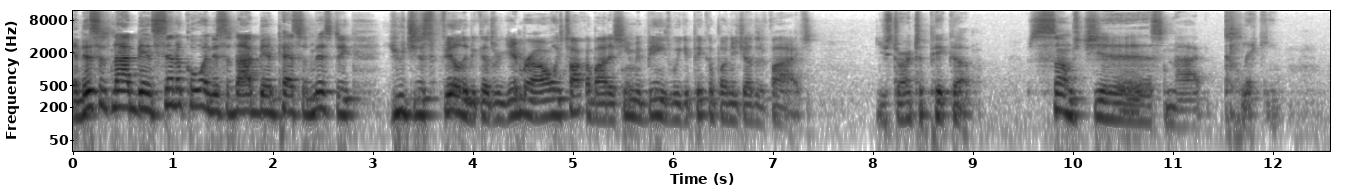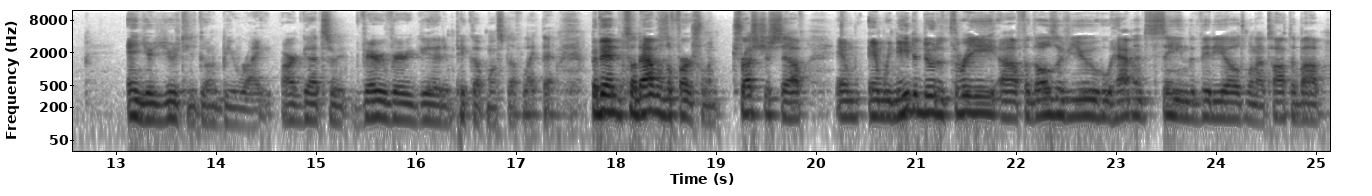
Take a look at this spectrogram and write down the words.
And this has not been cynical and this has not been pessimistic. You just feel it because remember, I always talk about as human beings, we can pick up on each other's vibes. You start to pick up. Some's just not clicking and you're usually going to be right. Our guts are very, very good and pick up on stuff like that. But then, so that was the first one. Trust yourself. And, and we need to do the three, uh, for those of you who haven't seen the videos when I talked about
